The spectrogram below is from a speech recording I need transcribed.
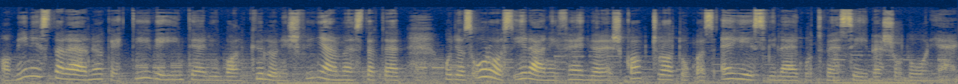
A miniszterelnök egy TV interjúban külön is figyelmeztetett, hogy az orosz-iráni fegyveres kapcsolatok az egész világot veszélybe sodorják.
